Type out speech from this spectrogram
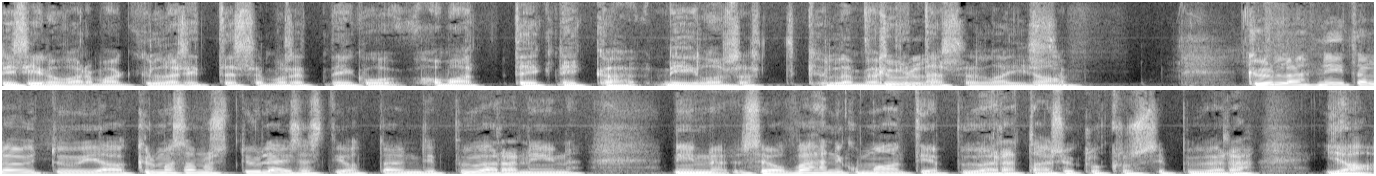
Niin siinä on varmaan kyllä sitten semmoiset niin omat tekniikka niilonsa kyllä myöskin kyllä. tässä lajissa. Joo. Kyllä, niitä löytyy ja kyllä mä sanoisin, että yleisesti ottaen niin pyörä, niin, niin se on vähän niin kuin maantiepyörä tai syklokrossipyörä ja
